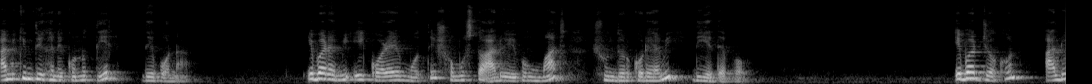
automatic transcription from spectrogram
আমি কিন্তু এখানে কোনো তেল দেব না। এবার আমি এই কড়াইয়ের মধ্যে সমস্ত আলু এবং মাছ সুন্দর করে আমি দিয়ে দেব। এবার যখন আলু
